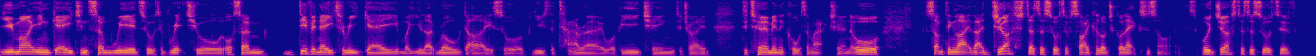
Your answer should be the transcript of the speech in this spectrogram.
you might engage in some weird sort of ritual or some divinatory game where you like roll dice or use the tarot or the I Ching to try and determine a course of action or something like that just as a sort of psychological exercise or just as a sort of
